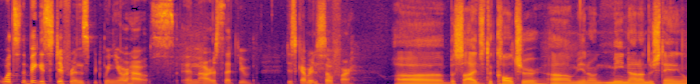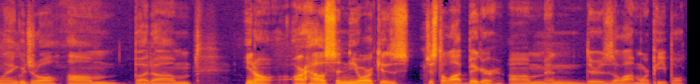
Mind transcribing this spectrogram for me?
what's the biggest difference between your house and ours that you've discovered so far? Uh, besides the culture, um, you know, me not understanding the language at all. Um, but um, you know, our house in New York is just a lot bigger, um, and there's a lot more people.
